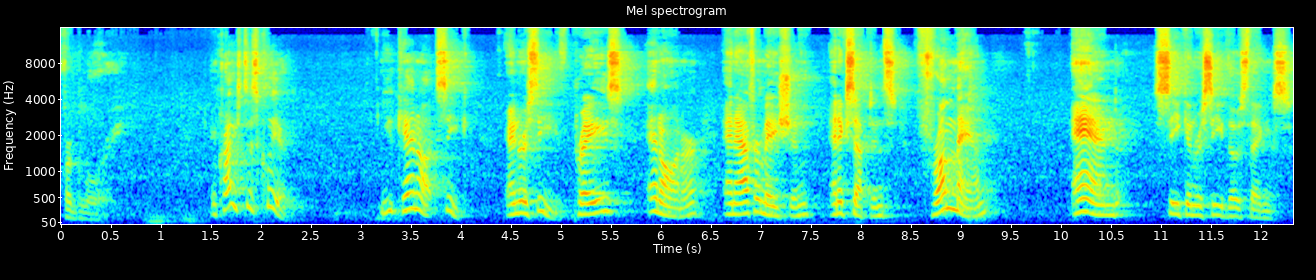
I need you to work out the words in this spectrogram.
for glory. And Christ is clear. You cannot seek and receive praise and honor and affirmation and acceptance from man and seek and receive those things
